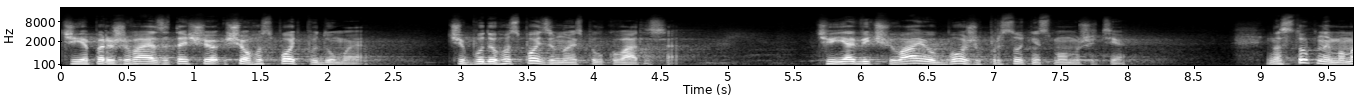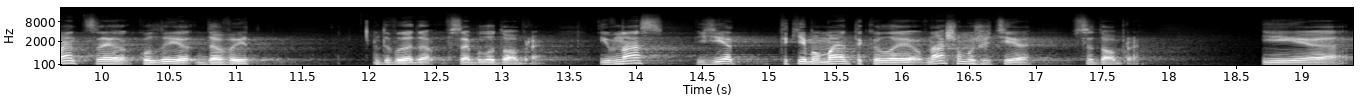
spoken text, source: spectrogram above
Чи я переживаю за те, що, що Господь подумає? Чи буде Господь зі мною спілкуватися? Чи я відчуваю Божу присутність в моєму житті? Наступний момент це коли Давид, Давида все було добре. І в нас є такі моменти, коли в нашому житті все добре. І е,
